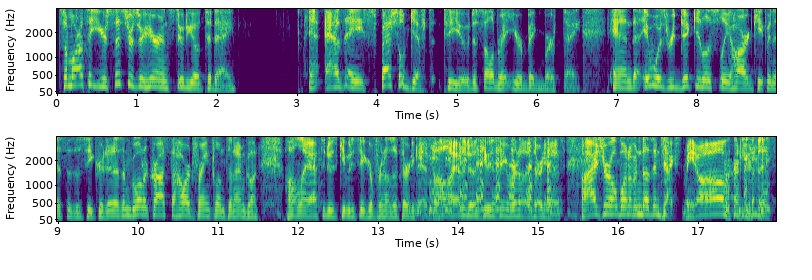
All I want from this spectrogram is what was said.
So, Martha, your sisters are here in studio today a- as a special gift to you to celebrate your big birthday. And it was ridiculously hard keeping this as a secret. And as I'm going across the Howard Frankland tonight, I'm going, all I have to do is keep it a secret for another 30 minutes. All I have to do is keep it a secret for another 30 minutes. I sure hope one of them doesn't text me. Oh, my goodness.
